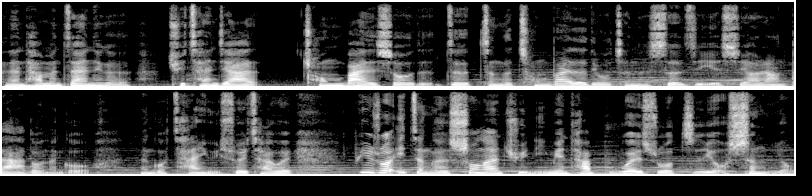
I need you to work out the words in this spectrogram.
可能他们在那个去参加。崇拜的时候的这整个崇拜的流程的设计，也是要让大家都能够能够参与，所以才会，譬如说一整个受难曲里面，它不会说只有圣咏，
